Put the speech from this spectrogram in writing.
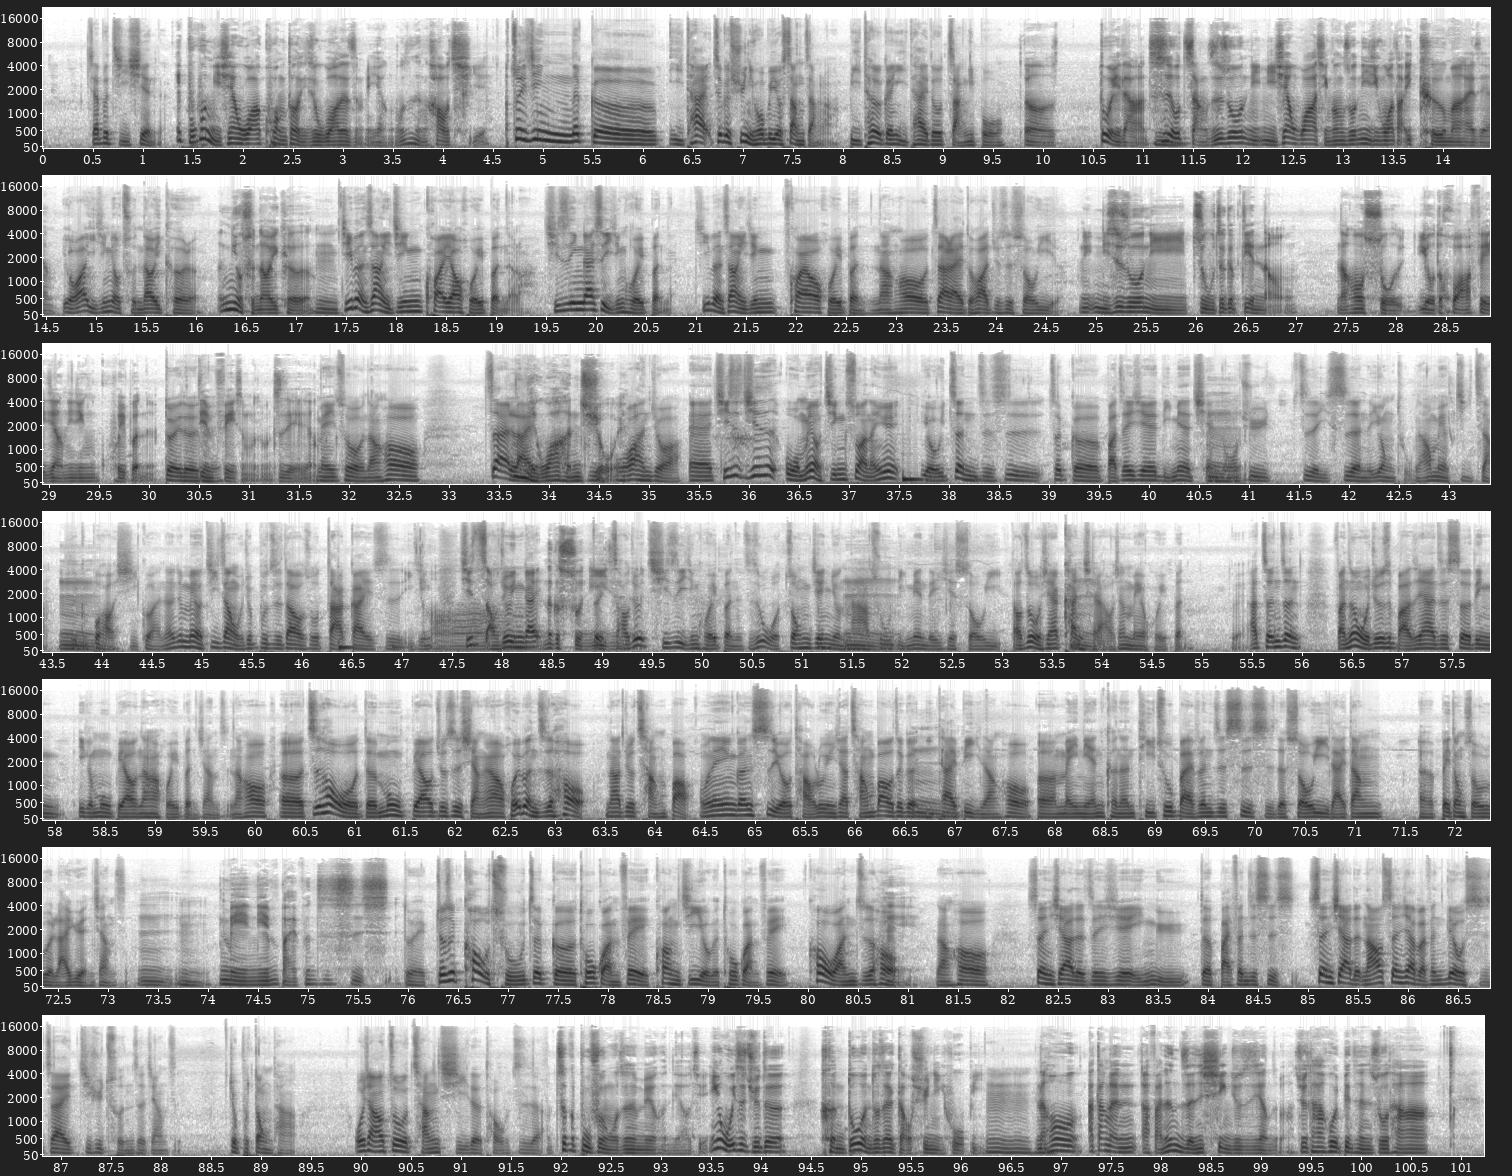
差不多极限了。哎、不过你现在挖矿到底是挖的怎么样？我是很好奇耶。最近那个以太这个虚拟货币又上涨了，比特跟以太都涨一波。呃，对啦，是有涨，只是说你你现在挖的情况，说你已经挖到一颗吗？还是怎样？有啊，已经有存到一颗了。你有存到一颗？嗯，基本上已经快要回本了啦。其实应该是已经回本了，基本上已经快要回本，然后再来的话就是收益了。你你是说你组这个电脑，然后所有的花费这样，你已经回本了？对对对，电费什么什么之类的这样。没错。然后再来你挖很久挖很久啊。呃，其实其实我没有精算的，因为有一阵子是这个把这些里面的钱挪去自己私人的用途，然后没有记账，嗯这个不好习惯。然后就没有记账，我就不知道说大概是已经，哦其实早就应该那个损，益早就其实已经回本了，只是我中间有拿出里面的一些收益，导致我现在看起来好像没有回本。对啊，真正反正我就是把现在这设定一个目标，让它回本这样子。然后呃，之后我的目标就是想要回本之后，那就长报。我那天跟室友讨论一下长报这个以太币，然后呃每年可能提出百分之四十的收益来当呃被动收入的来源这样子。嗯，嗯，每年百分之四十。对，就是扣除这个托管费，矿机有个托管费，扣完之后。然后剩下的这些盈余的百分之四十，剩下的然后剩下百分之六十再继续存着，这样子就不动它。我想要做长期的投资啊，这个部分我真的没有很了解，因为我一直觉得很多人都在搞虚拟货币，嗯嗯，然后啊，当然啊，反正人性就是这样子嘛，就是它会变成说它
